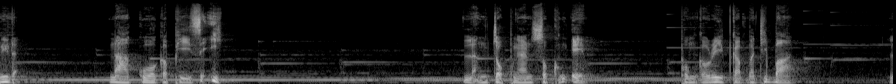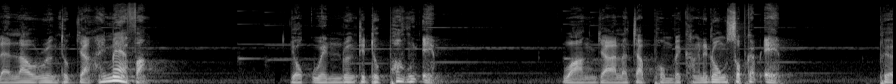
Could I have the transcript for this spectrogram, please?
นี้แหละน่ากลัวกับผีซะอีก หลังจบงานศพของเอม ผมก็รีบกลับมาที่บ้าน และเล่าเรื่องทุกอย่างให้แม่ฟัง ยกเว้นเรื่องที่ถูกพ่อของเอ็ม วางยาและจับผมไปขังในโรงศพกับเอ็ม เพื่อ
